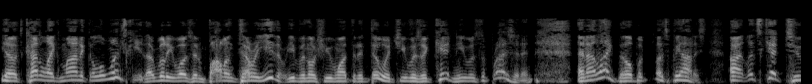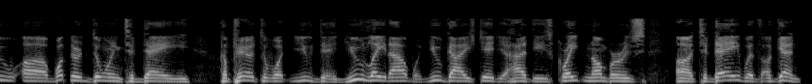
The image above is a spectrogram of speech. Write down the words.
You know, it's kind of like Monica Lewinsky. That really wasn't voluntary either, even though she wanted to do it. She was a kid and he was the president. And I like Bill, but let's be honest. All right, let's get to uh, what they're doing today compared to what you did. You laid out what you guys did. You had these great numbers uh, today with, again,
